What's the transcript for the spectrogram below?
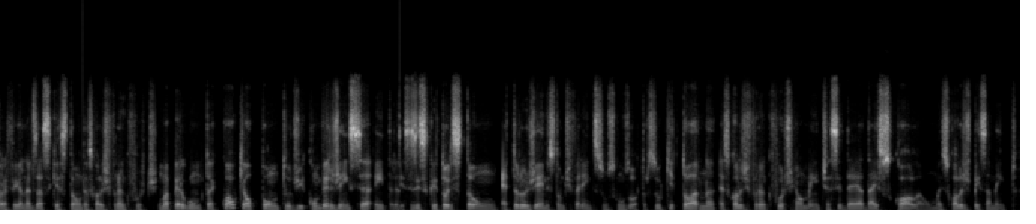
para finalizar essa questão da escola de Frankfurt, uma pergunta: qual que é o ponto de convergência entre esses escritores tão heterogêneos, tão diferentes uns com os outros? O que torna a escola de Frankfurt realmente essa ideia da escola, uma escola de pensamento?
